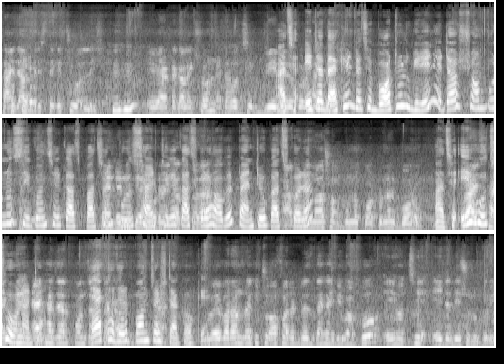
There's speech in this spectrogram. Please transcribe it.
সাইজ 38 থেকে 44 এবার একটা কালেকশন এটা হচ্ছে গ্রিন আচ্ছা এটা দেখেন এটা হচ্ছে বটল গ্রিন এটাও সম্পূর্ণ সিকোয়েন্সের কাজ পাচ্ছেন পুরো সাইড থেকে কাজ করা। হবে প্যান্টেও কাজ করা সম্পূর্ণ কটনের বড় আচ্ছা এই হচ্ছে ওড়নাটা 1050 এক টাকা। হাজার পঞ্চাশ। টাকা ওকে তো এবার আমরা কিছু অফারের ড্রেস দেখাই দিব আপু এই হচ্ছে এইটা দিয়ে শুরু করি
